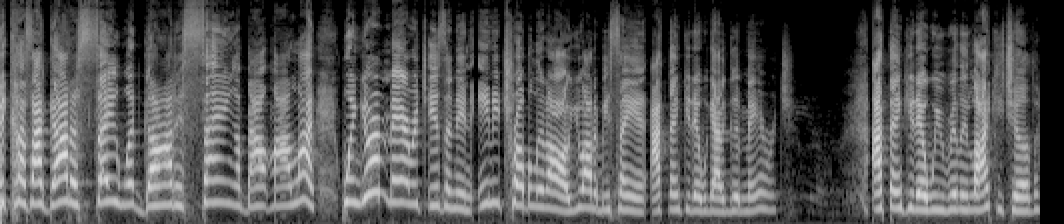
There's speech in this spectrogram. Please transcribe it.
Because I got to say what God is saying about my life. When your marriage isn't in any trouble at all, you ought to be saying, I thank you that we got a good marriage. I thank you that we really like each other.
